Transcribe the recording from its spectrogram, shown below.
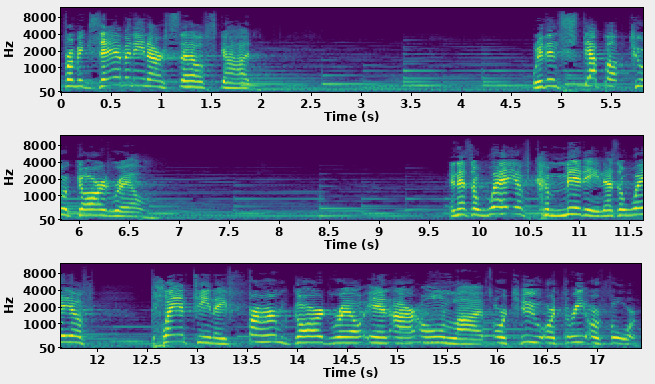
from examining ourselves, God, we then step up to a guardrail. And as a way of committing, as a way of planting a firm guardrail in our own lives, or two, or three, or four.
